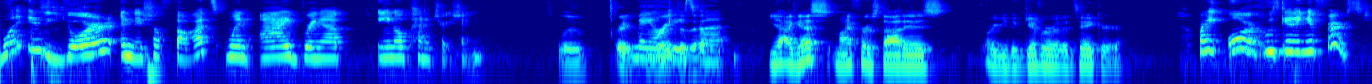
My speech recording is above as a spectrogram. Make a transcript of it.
what is your initial thoughts when I bring up anal penetration? Lube. Great. Male right G to the head. spot. Yeah, I guess my first thought is, are you the giver or the taker? Right? Or who's getting it first?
